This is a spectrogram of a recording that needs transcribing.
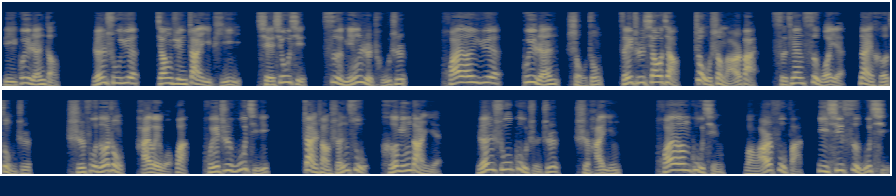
李归仁等。人书曰：“将军战役疲矣，且休息，似明日图之。”怀恩曰：“归仁守中，贼之骁将，骤胜而败，此天赐我也，奈何纵之？使复得众，还为我患，悔之无及。战上神速，何明旦也？”人书故止之，使还营。怀恩故请往而复返，一夕四五起。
